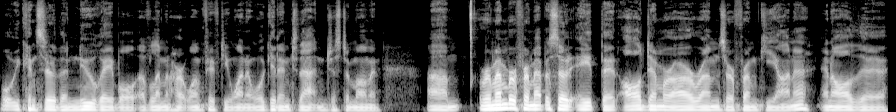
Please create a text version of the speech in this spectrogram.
what we consider the new label of Lemon Hart 151, and we'll get into that in just a moment. Um, remember from episode eight that all Demerara rums are from Guyana, and all the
